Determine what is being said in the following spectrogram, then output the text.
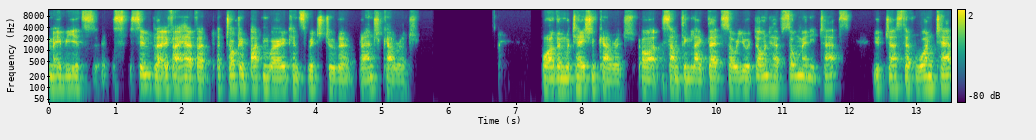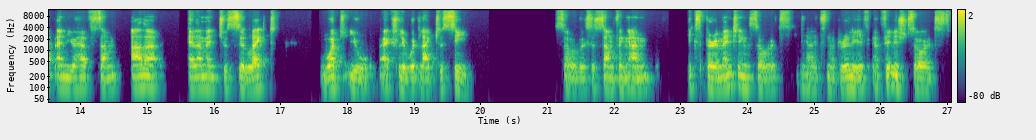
maybe it's simpler if I have a, a toggle button where you can switch to the branch coverage or the mutation coverage or something like that. So you don't have so many tabs. You just have one tab and you have some other element to select what you actually would like to see. So this is something I'm experimenting. So it's, yeah, it's not really finished. So it's,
